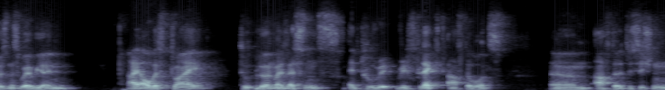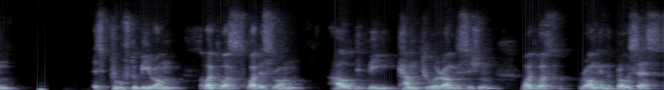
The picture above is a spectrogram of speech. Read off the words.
business where we are in. I always try to learn my lessons and to reflect afterwards um, after a decision is proved to be wrong. What was what is wrong? How did we come to a wrong decision? What was wrong in the process?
